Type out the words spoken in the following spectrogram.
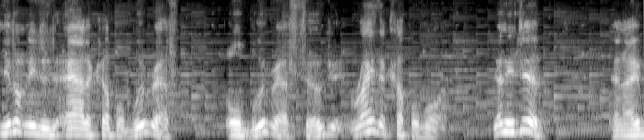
you don't need to add a couple bluegrass, old bluegrass tunes. Write a couple more. And he did. And I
